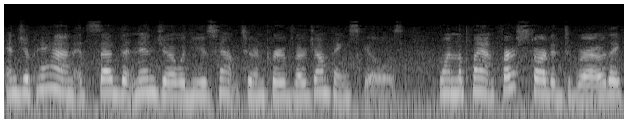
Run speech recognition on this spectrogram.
In Japan, it's said that ninja would use hemp to improve their jumping skills. When the plant first started to grow, they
